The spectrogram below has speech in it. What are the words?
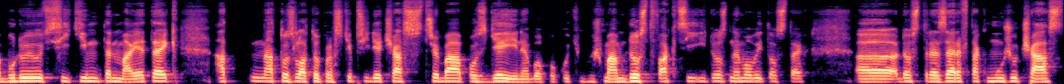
a buduju si tím ten majetek a na to zlato prostě přijde čas třeba později, nebo pokud už mám dost v akcích, dost nemovitostech, uh, dost rezerv, tak můžu část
